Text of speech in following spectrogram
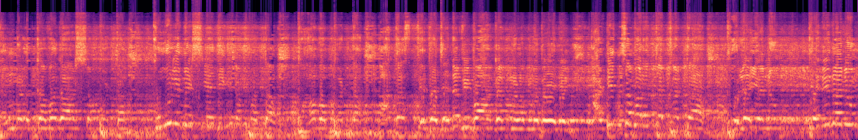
തങ്ങൾക്ക് അവകാശപ്പെട്ട കൂലി നിഷേധിക്കപ്പെട്ട പാവപ്പെട്ട അധസ്ഥിത ജനവിഭാഗങ്ങൾ എന്ന പേരിൽ അടിച്ചമർത്തപ്പെട്ട പുലയനും ദരിദ്രനും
